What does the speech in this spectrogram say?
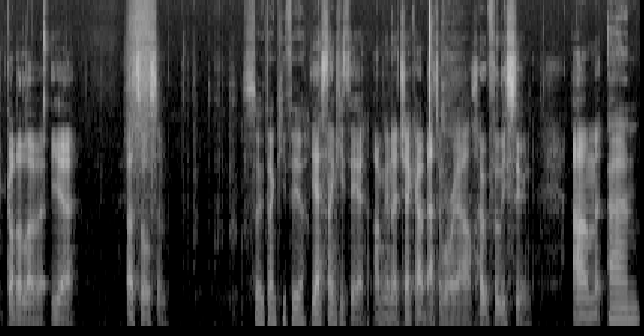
Gotta love it. Yeah. That's awesome. so thank you, Thea. Yes, thank you, Thea. I'm going to check out Battle Royale hopefully soon. Um, And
